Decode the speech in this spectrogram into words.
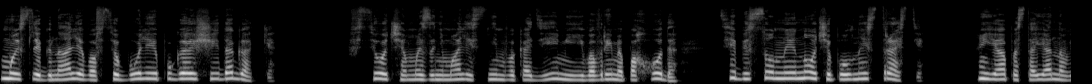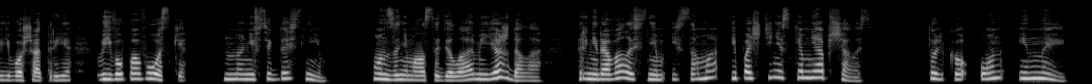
Мысли гнали во все более пугающие догадки. Все, чем мы занимались с ним в академии и во время похода, те бессонные ночи, полные страсти, Я постоянно в его шатре, в его повозке, но не всегда с ним. Он занимался делами, я ждала, тренировалась с ним и сама, и почти ни с кем не общалась. Только он и Нейт.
